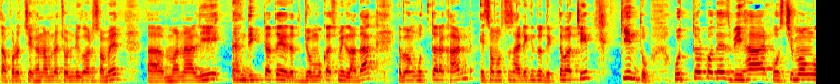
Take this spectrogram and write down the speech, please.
তারপর হচ্ছে এখানে আমরা চণ্ডীগড় সমেত মানালি, দিকটাতে জম্মু কাশ্মীর, লাদাখ এবং উত্তরাখণ্ড, এই সমস্ত সাইডে কিন্তু দেখতে পাচ্ছি। কিন্তু উত্তরপ্রদেশ, বিহার, পশ্চিমবঙ্গ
